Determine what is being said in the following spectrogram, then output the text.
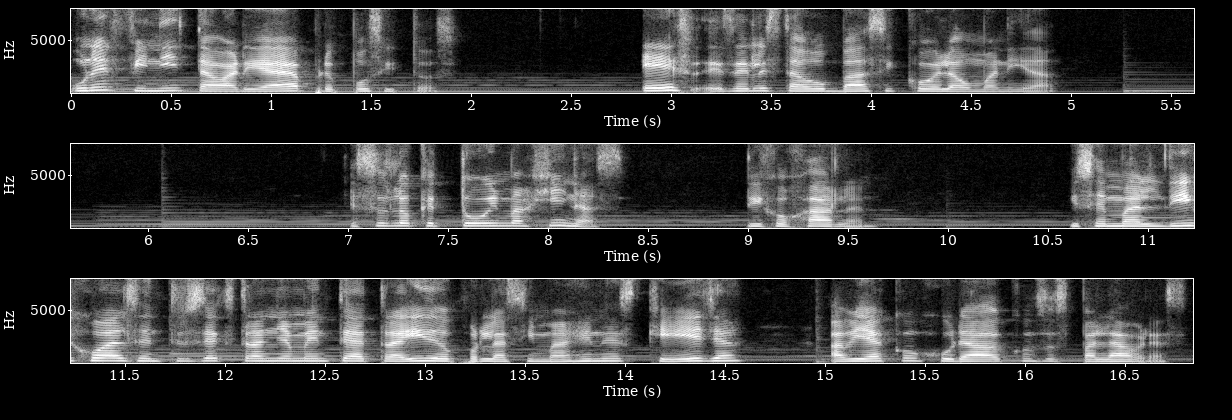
una infinita variedad de propósitos. Ese es el estado básico de la humanidad. Eso es lo que tú imaginas, dijo Harlan, y se maldijo al sentirse extrañamente atraído por las imágenes que ella había conjurado con sus palabras.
